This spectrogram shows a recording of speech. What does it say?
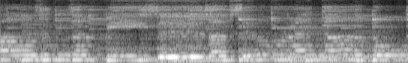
Thousands of pieces of silver and of gold.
